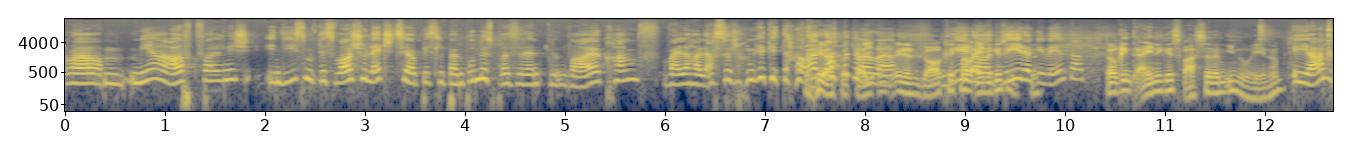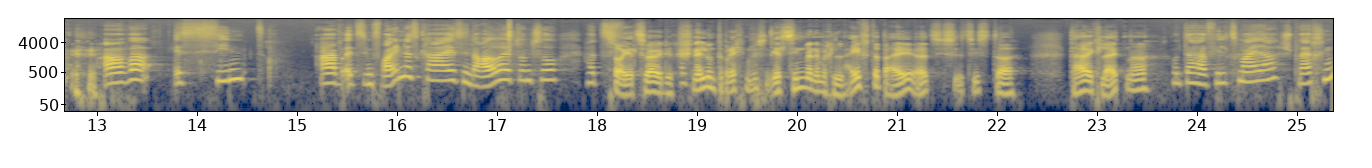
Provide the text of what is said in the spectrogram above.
äh, mir aufgefallen ist, in diesem, das war schon letztes Jahr ein bisschen beim Bundespräsidentenwahlkampf, weil er halt auch so lange gedauert Ja, hat, weil in- einem Jahr kriegt man einiges mit, wieder ne? gewählt hat. Da rinnt einiges Wasser im Innoe. Ne? Ja, aber es sind aber jetzt im Freundeskreis, in der Arbeit und so, hat So, jetzt werden wir schnell unterbrechen müssen. Jetzt sind wir nämlich live dabei. Jetzt ist, jetzt ist der Tarek Leitner. und der Herr Filzmeier sprechen.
